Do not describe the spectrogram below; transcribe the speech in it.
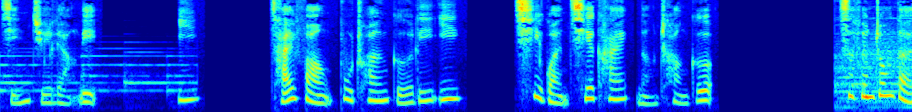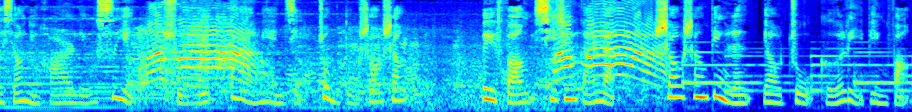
仅举两例。一，采访不穿隔离衣，气管切开能唱歌。自焚中的小女孩刘思颖属于大面积重度烧伤，为防细菌感染，烧伤病人要住隔离病房，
